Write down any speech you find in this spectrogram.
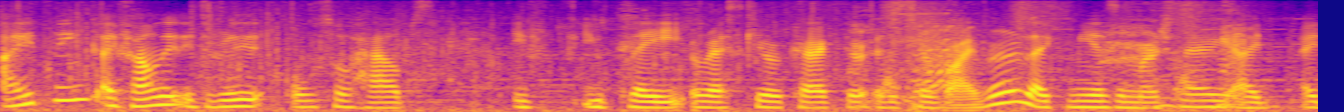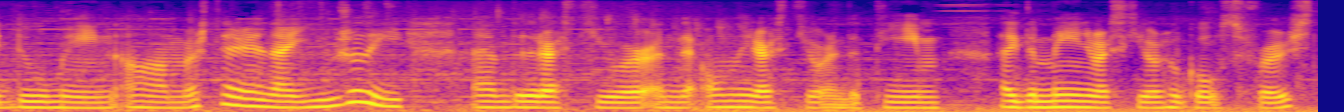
I think I found it. It really also helps if you play a rescuer character as a survivor, like me as a mercenary, I, I do main uh, mercenary and I usually am the rescuer and the only rescuer in the team, like the main rescuer who goes first.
